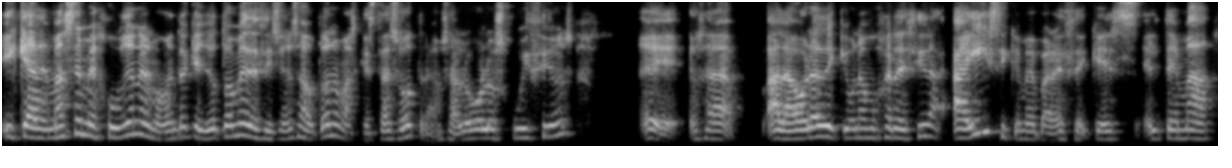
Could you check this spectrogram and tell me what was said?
Y que además se me juzgue en el momento en que yo tome decisiones autónomas, que esta es otra. O sea, luego los juicios, eh, o sea, a la hora de que una mujer decida, ahí sí que me parece que es el tema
